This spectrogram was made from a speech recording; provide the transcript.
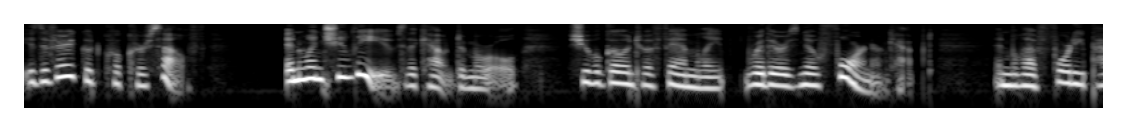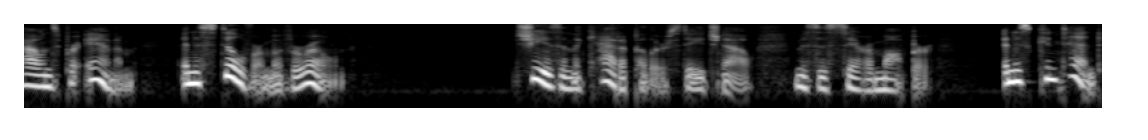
is a very good cook herself, and when she leaves the Count de Marolles, she will go into a family where there is no foreigner kept, and will have forty pounds per annum and a still room of her own. She is in the caterpillar stage now, Mrs. Sarah Mopper, and is content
